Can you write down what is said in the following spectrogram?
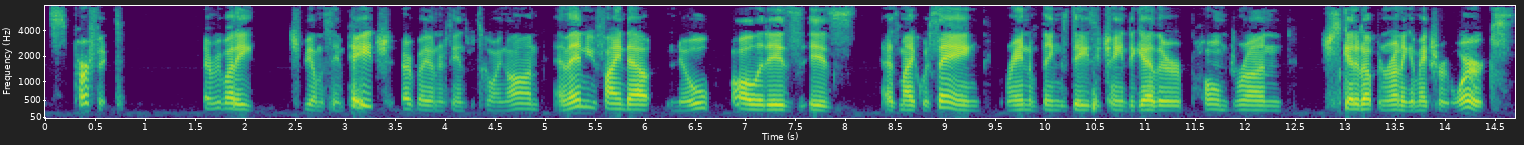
it's perfect. Everybody should be on the same page. Everybody understands what's going on. And then you find out, nope, all it is is, as Mike was saying, random things daisy chained together, homed run, just get it up and running and make sure it works.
